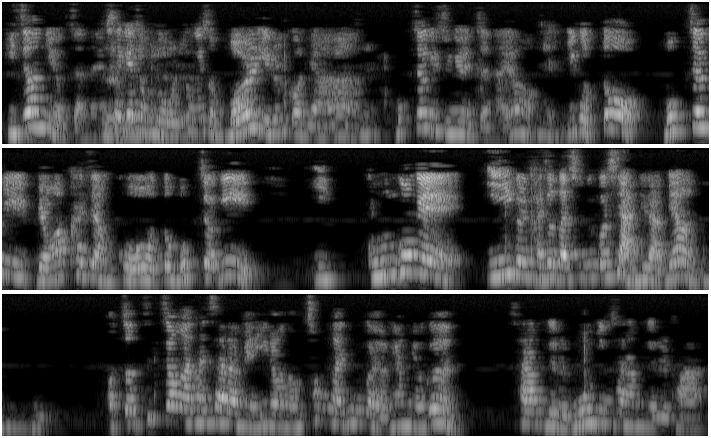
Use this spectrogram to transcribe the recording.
비전이었잖아요. 네, 세계 네, 정복을 네. 통해서 뭘 이룰 거냐 네. 목적이 중요했잖아요. 네. 이것도 목적이 명확하지 않고 또 목적이 이 공공의 이익을 가져다 주는 것이 아니라면 어떤 특정한 한 사람의 이런 엄청난 힘과 영향력은 사람들을 모든 사람들을 다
